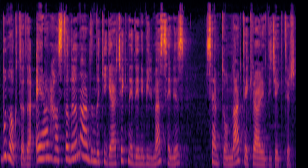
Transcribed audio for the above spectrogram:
Bu noktada eğer hastalığın ardındaki gerçek nedeni bilmezseniz semptomlar tekrar edecektir.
